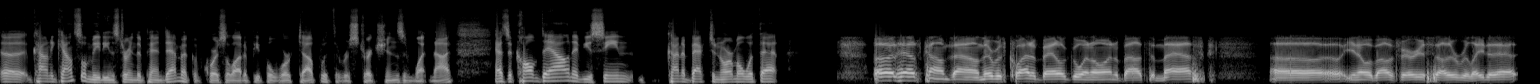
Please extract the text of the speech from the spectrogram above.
uh, county council meetings during the pandemic. Of course, a lot of people worked up with the restrictions and whatnot. Has it calmed down? Have you seen kind of back to normal with that? Uh, it has calmed down. There was quite a battle going on about the masks uh, you know, about various other related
